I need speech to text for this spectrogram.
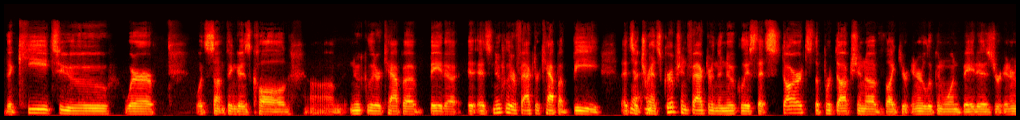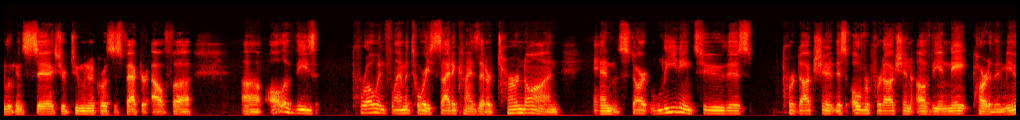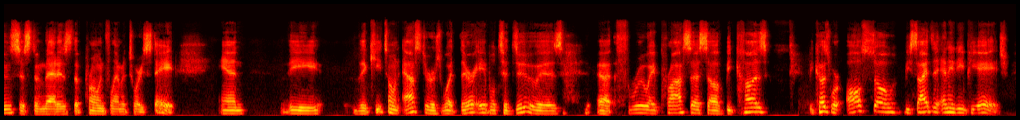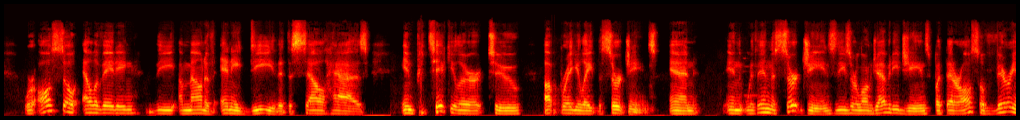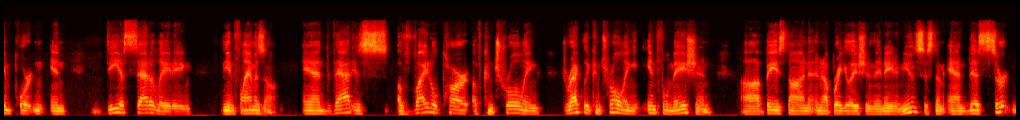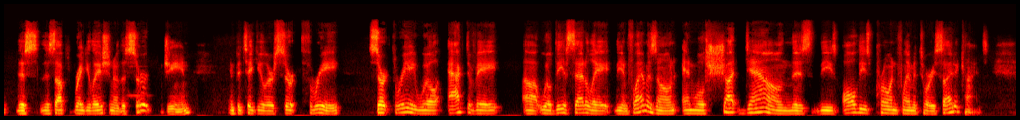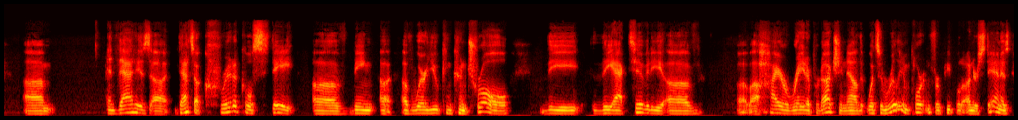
the key to where what something is called um, nuclear kappa beta. It's nuclear factor kappa B. It's yeah. a transcription factor in the nucleus that starts the production of like your interleukin 1 betas, your interleukin 6, your tumor necrosis factor alpha, uh, all of these pro inflammatory cytokines that are turned on and start leading to this production, this overproduction of the innate part of the immune system that is the pro-inflammatory state. And the the ketone esters, what they're able to do is uh, through a process of because because we're also besides the NADPH, we're also elevating the amount of NAD that the cell has, in particular to upregulate the SIRT genes. And in within the SIRT genes, these are longevity genes, but that are also very important in deacetylating the inflammasome. And that is a vital part of controlling, directly controlling inflammation uh, based on an upregulation in the innate immune system. And this certain this this upregulation of the SIRT gene, in particular SIRT3, SIRT3 will activate uh, will deacetylate the inflammasome and will shut down this, these all these pro-inflammatory cytokines. Um, and that is uh, that's a critical state of being uh, of where you can control the the activity of, of a higher rate of production. Now, what's really important for people to understand is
